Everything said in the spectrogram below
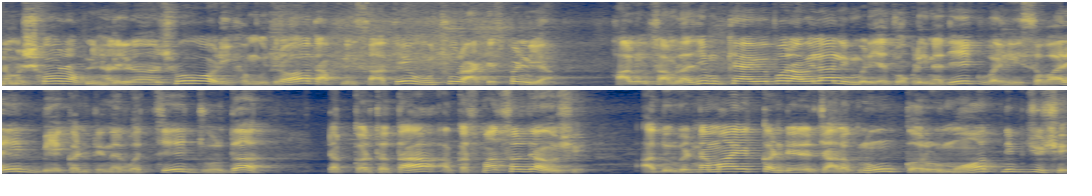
નમસ્કાર, આપ નિહાળી રહ્યા છો અડીખમ ગુજરાત. આપની સાથે હું છું રાકેશ પંડ્યા. હાલોલ શામળાજી મુખ્ય હાઈવે પર આવેલા લીંબડિયા ચોકડી નજીક વહેલી સવારે બે કન્ટેનર વચ્ચે જોરદાર ટક્કર થતાં અકસ્માત સર્જાયો છે. આ દુર્ઘટનામાં એક કન્ટેનર ચાલકનું કરુણ મોત નીપજ્યું છે.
